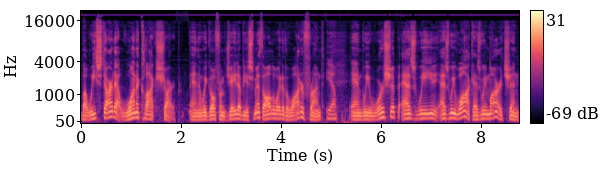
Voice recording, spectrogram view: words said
But we start at one o'clock sharp, and then we go from J.W. Smith all the way to the waterfront, Yep. and we worship as we as we walk, as we march. And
